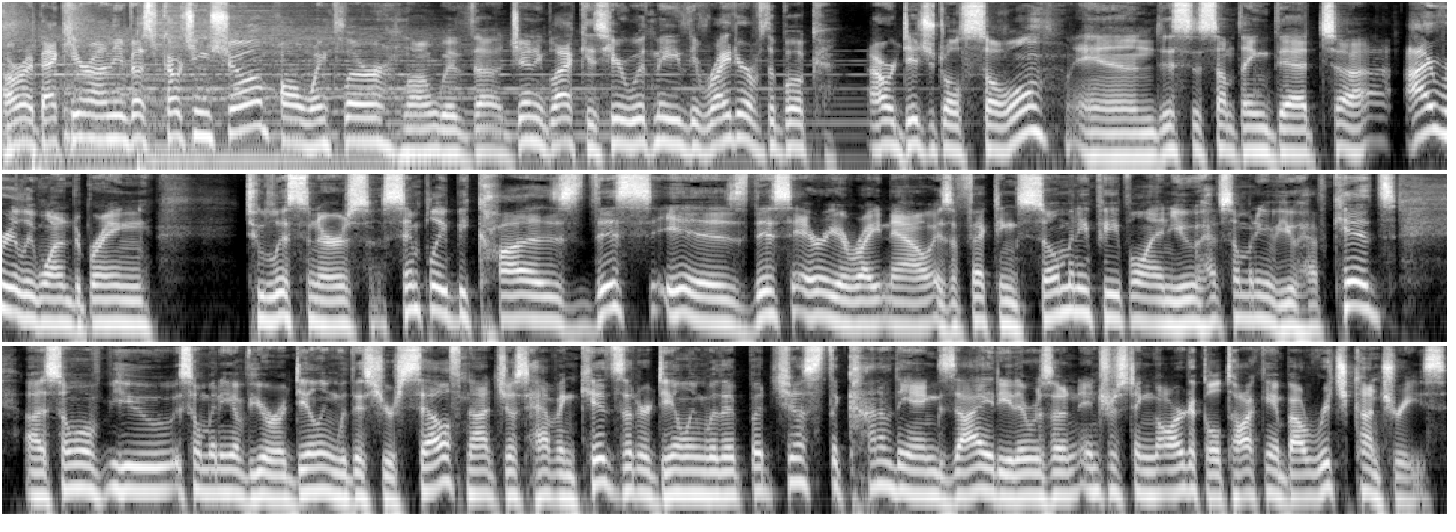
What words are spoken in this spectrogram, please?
All right, back here on the Investor Coaching Show, Paul Winkler, along with uh, Jenny Black, is here with me, the writer of the book Our Digital Soul, and this is something that uh, I really wanted to bring to listeners simply because this is this area right now is affecting so many people, and you have so many of you have kids. Uh, some of you, so many of you are dealing with this yourself, not just having kids that are dealing with it, but just the kind of the anxiety. There was an interesting article talking about rich countries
